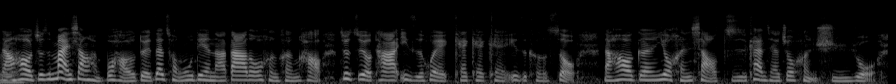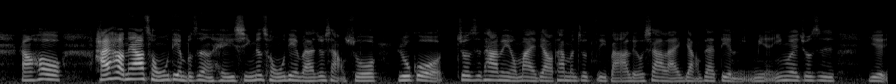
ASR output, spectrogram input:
然后就是卖相很不好的，对，在宠物店呢，大家都很很好，就只有他一直会 k k k 一直咳嗽，然后跟又很小只，看起来就很虚弱。然后还好那家宠物店不是很黑心，那宠物店本来就想说，如果就是他没有卖掉，他们就自己把它留下来养在店里面，因为就是也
